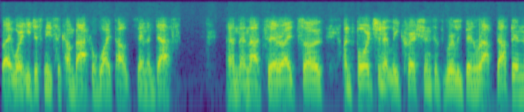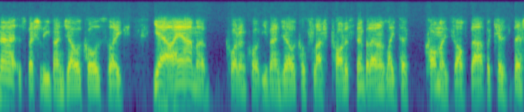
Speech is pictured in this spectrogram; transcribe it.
right? Where he just needs to come back and wipe out sin and death. And then that's it, right? So unfortunately, Christians have really been wrapped up in that, especially evangelicals. Like, yeah, I am a quote unquote evangelical slash Protestant, but I don't like to call myself that because they're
